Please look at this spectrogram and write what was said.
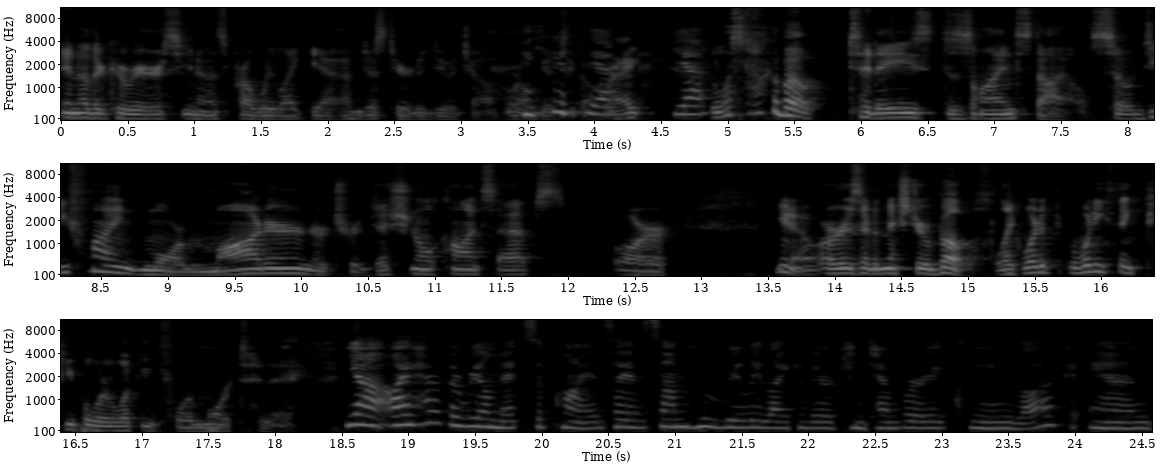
in other careers, you know, it's probably like, yeah, I'm just here to do a job. We're all good to go, Yeah. right? Yeah. Let's talk about today's design styles. So, do you find more modern or traditional concepts, or you know, or is it a mixture of both? Like, what what do you think people are looking for more today? Yeah, I have a real mix of clients. I have some who really like very contemporary, clean look and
